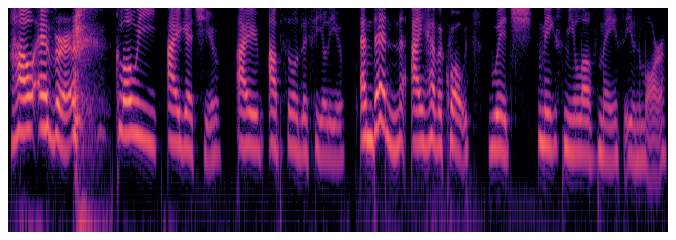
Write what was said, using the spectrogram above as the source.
However, Chloe, I get you. I absolutely feel you. And then I have a quote which makes me love Maze even more.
